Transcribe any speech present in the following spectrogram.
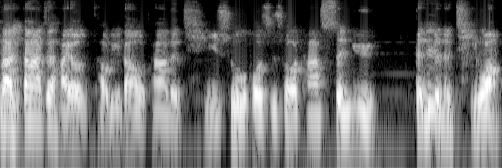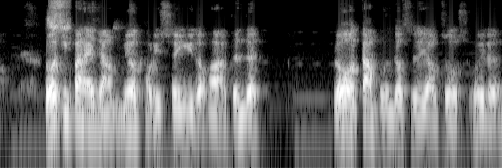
那当然这还要考虑到它的期数，或是说它生育。等等的期望，如果一般来讲没有考虑生育的话，等等，如果大部分都是要做所谓的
